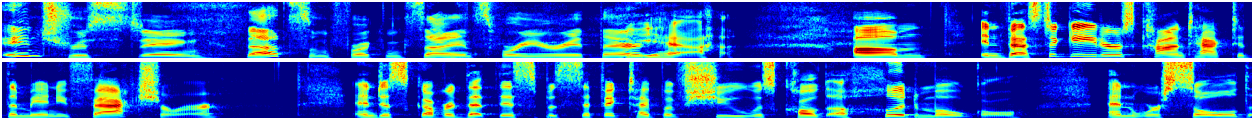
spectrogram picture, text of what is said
Interesting. That's some fucking science for you right there. Yeah. Um, investigators contacted the manufacturer and discovered that this specific type of shoe was called a hood mogul and were sold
